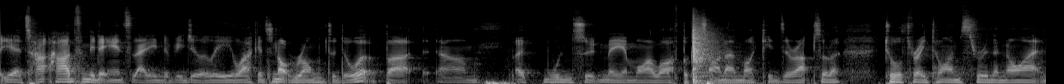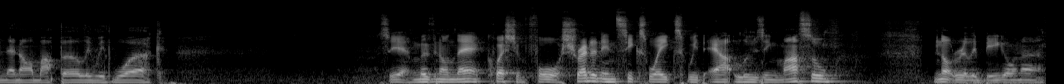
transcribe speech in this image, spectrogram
But yeah, it's hard for me to answer that individually. Like, it's not wrong to do it, but um, it wouldn't suit me in my life because I know my kids are up sort of two or three times through the night, and then I'm up early with work so yeah, moving on there. Question four: shredded in six weeks without losing muscle. Not really big on a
